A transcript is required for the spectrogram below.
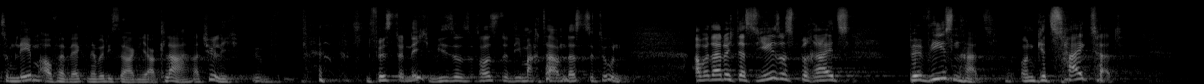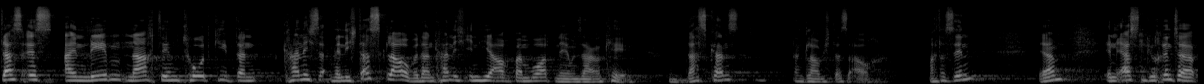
zum Leben auferwecken, dann würde ich sagen, ja klar, natürlich. Wirst du nicht. Wieso sollst du die Macht haben, das zu tun? Aber dadurch, dass Jesus bereits bewiesen hat und gezeigt hat, dass es ein Leben nach dem Tod gibt, dann kann ich, wenn ich das glaube, dann kann ich ihn hier auch beim Wort nehmen und sagen, okay, wenn du das kannst, dann glaube ich das auch. Macht das Sinn? Ja? In 1. Korinther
